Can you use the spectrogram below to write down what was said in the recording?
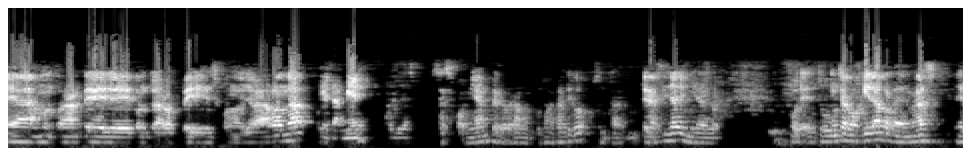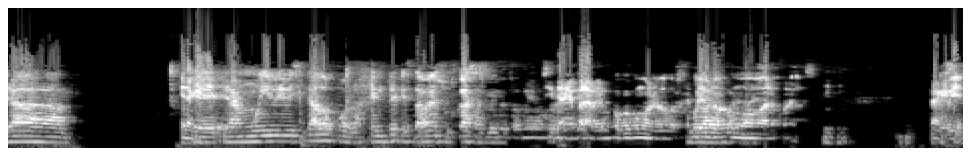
de amontonarte contra los pairings cuando llega la ronda, Que también. pues se exponían, pero era mucho más práctico, sentarte en la silla y mirarlo. Pues, tuvo mucha acogida porque además era, Era que, que era muy visitado por la gente que estaba en sus casas viendo el torneo. sí, también para ver un poco cómo los Bueno, bueno. a los colegas. Sea, que bien.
